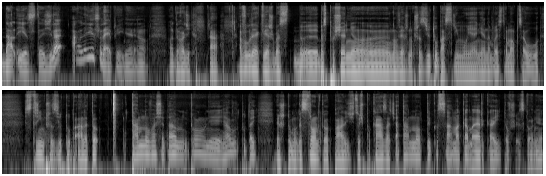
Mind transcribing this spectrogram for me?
dalej jest źle, ale jest lepiej, nie? O, o to chodzi. A, a w ogóle jak wiesz, bez, bezpośrednio, y, no wiesz, no przez YouTube'a streamuję, nie? No bo jest tam opcja u stream przez YouTube'a, ale to tam, no właśnie tam, to nie, ja tutaj, wiesz, tu mogę stronkę odpalić, coś pokazać, a tam no tylko sama kamerka i to wszystko, nie?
